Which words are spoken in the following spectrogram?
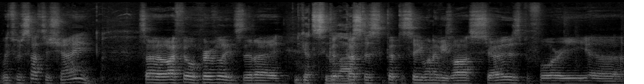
which was such a shame. So I feel privileged that I You got to see the got, got to got to see one of his last shows before he uh,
